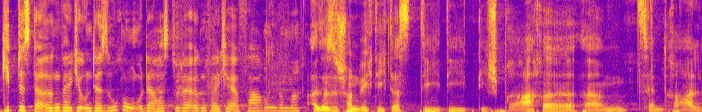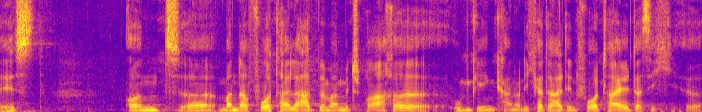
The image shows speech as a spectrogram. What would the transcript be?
Gibt es da irgendwelche Untersuchungen oder hast du da irgendwelche Erfahrungen gemacht? Also es ist schon wichtig, dass die, die, die Sprache ähm, zentral ist und äh, man da Vorteile hat, wenn man mit Sprache umgehen kann. Und ich hatte halt den Vorteil, dass ich äh,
